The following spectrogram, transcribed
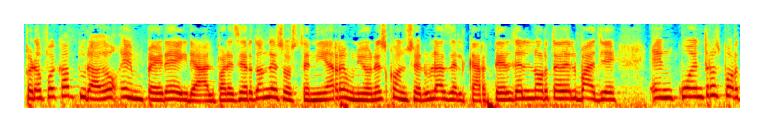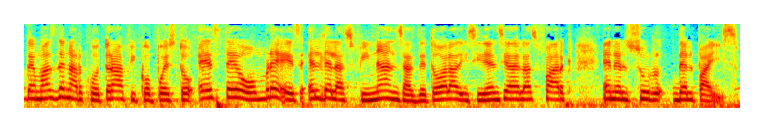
pero fue capturado en Pereira, al parecer donde sostenía reuniones con células del cartel del norte del Valle, encuentros por temas de narcotráfico, puesto este hombre es el de las finanzas de toda la disidencia de las FARC en el sur del país.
